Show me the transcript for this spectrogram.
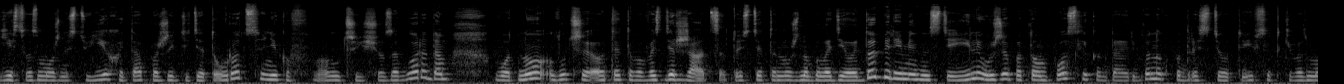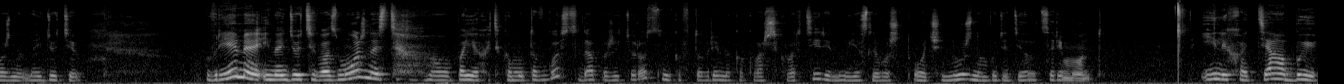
есть возможность уехать, да, пожить где-то у родственников, а лучше еще за городом, вот, но лучше от этого воздержаться, то есть это нужно было делать до беременности или уже потом после, когда ребенок подрастет, и все-таки, возможно, найдете время и найдете возможность э, поехать кому-то в гости, да, пожить у родственников, в то время как в вашей квартире, ну, если уж очень нужно, будет делаться ремонт. Или хотя бы,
